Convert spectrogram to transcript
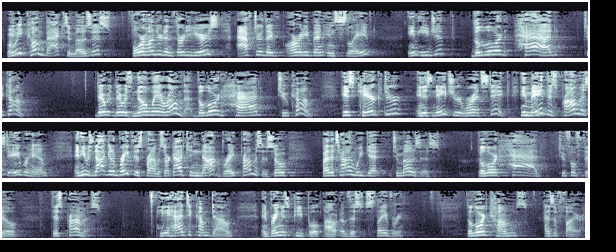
when we come back to Moses, 430 years after they've already been enslaved in Egypt, the Lord had to come. There, there was no way around that. The Lord had to come. His character and his nature were at stake. He made this promise to Abraham, and he was not going to break this promise. Our God cannot break promises. So by the time we get to Moses, the Lord had to fulfill this promise. He had to come down and bring his people out of this slavery. The Lord comes as a fire.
